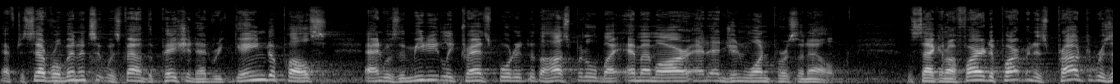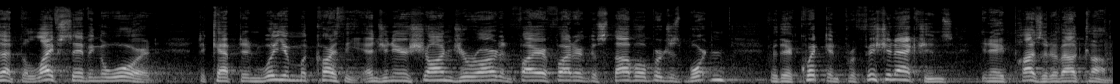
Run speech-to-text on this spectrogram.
After several minutes, it was found the patient had regained a pulse and was immediately transported to the hospital by MMR and Engine 1 personnel. The Saginaw Fire Department is proud to present the Life Saving Award to Captain William McCarthy, Engineer Sean Gerard, and firefighter Gustavo Burgess Borton for their quick and proficient actions in a positive outcome.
